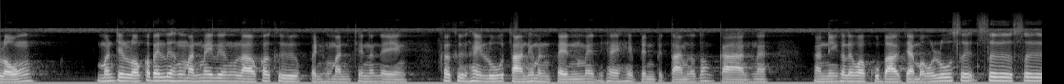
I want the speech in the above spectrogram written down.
หลง มันจะหลงก็เป็นเรื่องของมันไม่เรื่องเราก็คือเป็นของมันเช่นนั้นเอง ก็คือให้รู้ตามที่มันเป็นไม่ใช่ให้เป็นไปตามเราต้องการนะอันนี้ก็เรียกว่าครูบาอาจารย์บอกว่ารู้ซื่อซื่อ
